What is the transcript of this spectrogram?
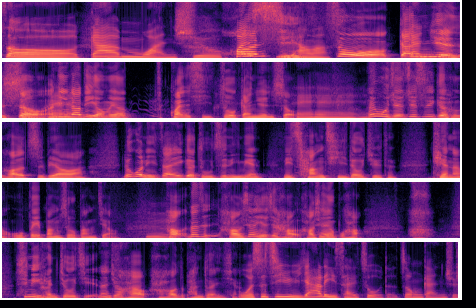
做甘愿受，欢喜好吗？做甘愿受，你到底有没有欢喜做甘愿受？哎，我觉得这是一个很好的指标啊。如果你在一个组织里面，你长期都觉得天哪，我被绑手绑脚，嗯，好，但是好像也是好，好像又不好。心里很纠结，那你就好好好的判断一下。我是基于压力才做的这种感觉，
